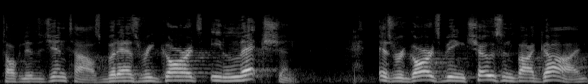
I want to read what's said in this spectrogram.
talking to the Gentiles. But as regards election, as regards being chosen by God,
